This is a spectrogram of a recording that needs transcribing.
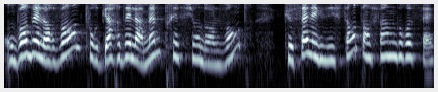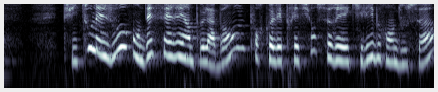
On bandait leur ventre pour garder la même pression dans le ventre que celle existante en fin de grossesse. Puis tous les jours, on desserrait un peu la bande pour que les pressions se rééquilibrent en douceur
